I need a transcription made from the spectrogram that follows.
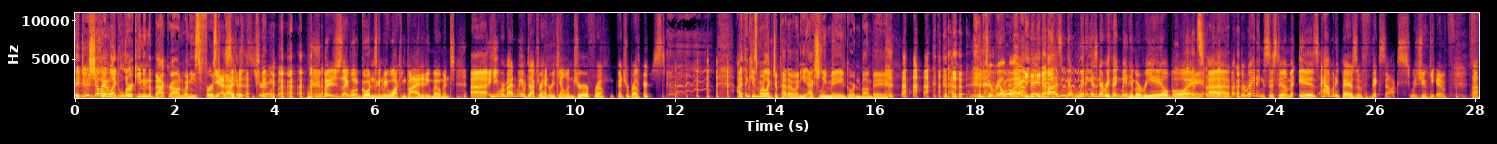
They do show him like lurking in the background when he's first Yes, back at that it's true. but it's just like, well, Gordon's going to be walking by at any moment. Uh, he reminded me of Dr. Henry Killinger from Venture Brothers. I think he's more like Geppetto, and he actually made Gordon Bombay. It's a real Gordon boy. Bombay Yeah. realizing that winning isn't everything made him a real boy. Right. uh, but the rating system is how many pairs of thick socks would you give um,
